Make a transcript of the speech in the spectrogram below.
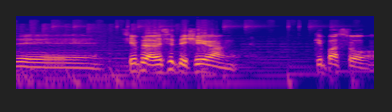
de- siempre a veces te llegan. ¿Qué pasó?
